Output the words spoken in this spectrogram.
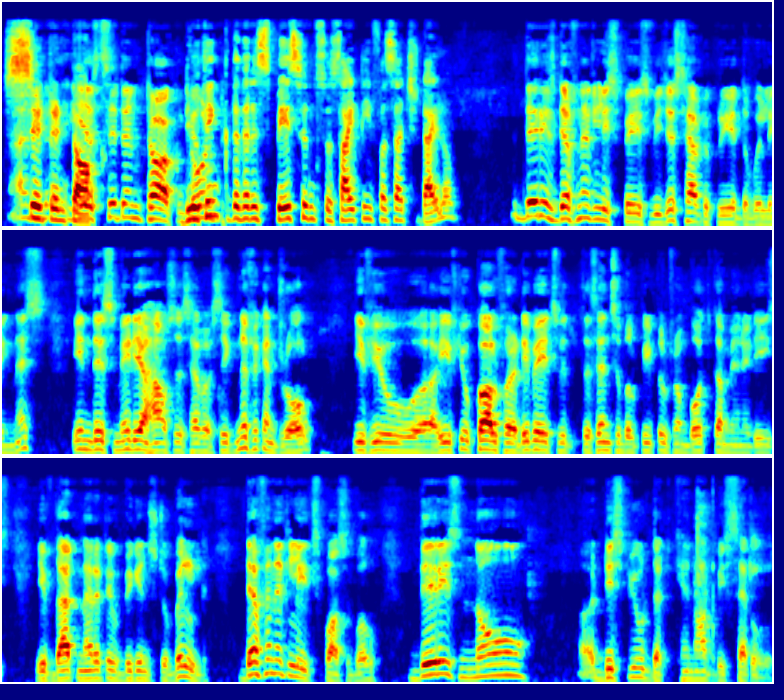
sit and, talk. Yes, sit and talk. Do you Don't- think that there is space in society for such dialogue? There is definitely space, we just have to create the willingness. In this, media houses have a significant role. If you… Uh, if you call for debates with the sensible people from both communities, if that narrative begins to build, definitely it's possible. There is no uh, dispute that cannot be settled.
